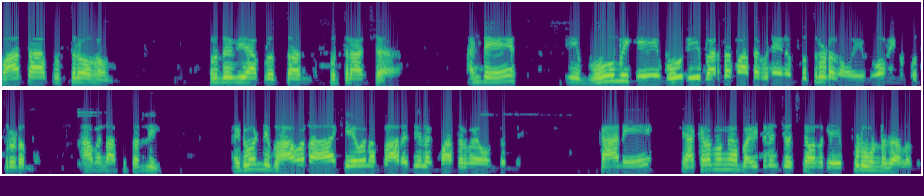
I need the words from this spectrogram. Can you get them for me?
మాతా పుత్రోహం. పృథివ్యా పుత్ర పుత్రాంశ. అంటే ఈ భూమికి ఈ భరతమాతకు నేను పుత్రుడను ఈ భూమికి పుత్రుడను. ఆమె నాకు తల్లి. అటువంటి భావన కేవలం భారతీయులకు మాత్రమే ఉంటుంది. కానీ అక్రమంగా బయట నుంచి వచ్చిన వాళ్ళకి ఎప్పుడు ఉండదాలదు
